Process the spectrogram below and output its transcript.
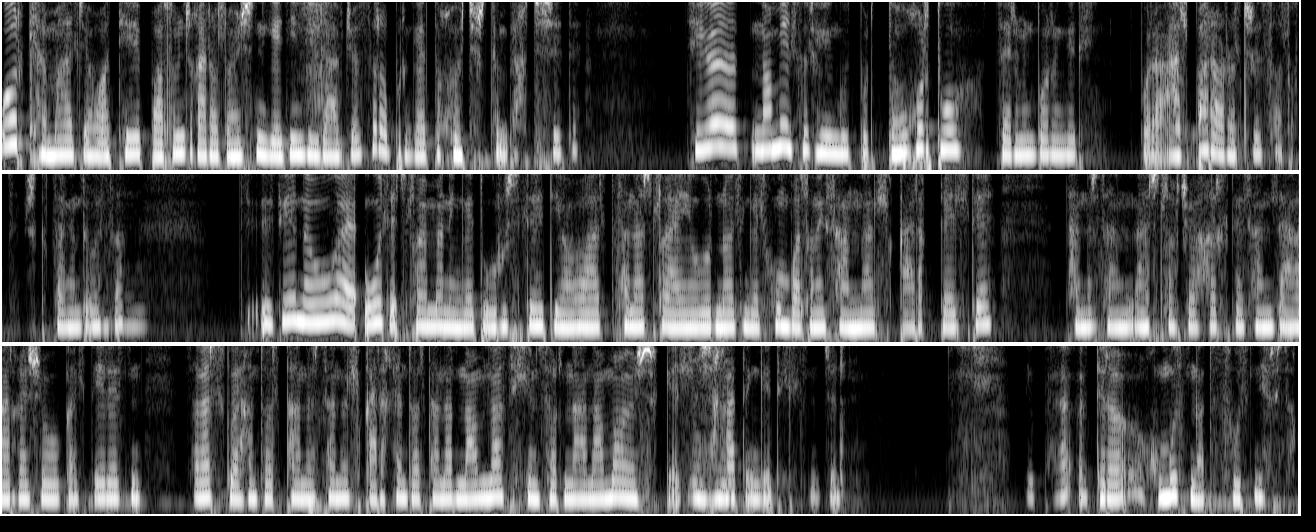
бүр кармалж яваа тий боломж гарвал уншина гэдэг энд ингээд авч явсараа бүр ингээд хуучирсан байх жишээ тий. Тэгээд номын хэлцүүлэх хийнгүүд бүр дуурдгүй зарим нь бүр ингээд бүр албаар оруулж ирээс болгоцсон юм шиг загнадаг байсан. Тэгээ нөгөө үйл ажиллагаа маань ингээд үргэлжлээд яваад санаачлага аян өрнөөл ингээд хүн болгоныг санаал гарга гээл тий та нар санаачлагч байх хэрэгтэй саналаа гаргая шүү гэл дээрэс нь санаачлаг байхын тулд та нар санал гаргахын тулд та нар номноос их юм сурнаа номоо унш гэл шахаад ингээд хэлсэн чинь нэг тэр хүмүүс надад сүүл нь ярьсан.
